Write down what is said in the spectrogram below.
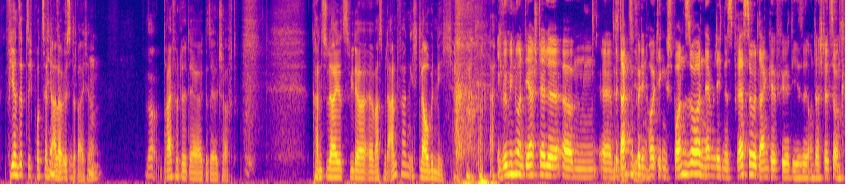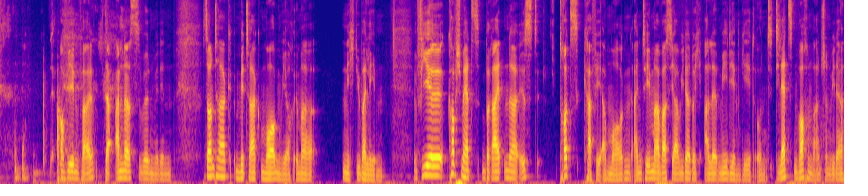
74 Prozent aller Österreicher. Hm. Ja, drei Viertel der Gesellschaft. Kannst du da jetzt wieder äh, was mit anfangen? Ich glaube nicht. ich will mich nur an der Stelle ähm, äh, bedanken für den heutigen Sponsor, nämlich Nespresso. Danke für diese Unterstützung. Auf jeden Fall. Da, anders würden wir den Sonntag, Mittag, Morgen, wie auch immer, nicht überleben. Viel kopfschmerzbereitender ist trotz Kaffee am Morgen ein Thema, was ja wieder durch alle Medien geht. Und die letzten Wochen waren schon wieder.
